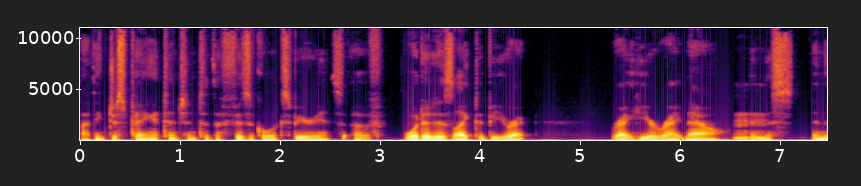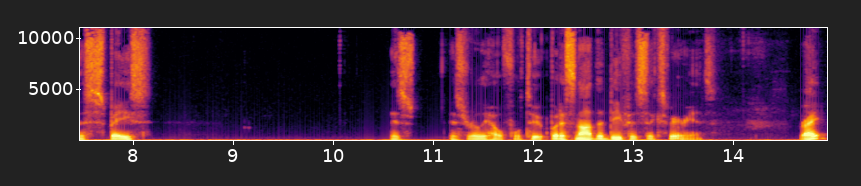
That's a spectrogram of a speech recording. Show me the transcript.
i think just paying attention to the physical experience of what it is like to be right right here right now in Mhm. this in this space is is really helpful too but it's not the deepest experience right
